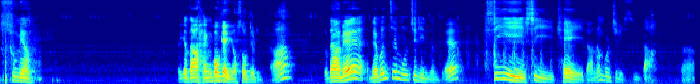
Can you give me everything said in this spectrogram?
수면. 이게 다 행복의 요소들입니다. 그 다음에 네 번째 물질이 있는데 CCK라는 물질이 있습니다. 어,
